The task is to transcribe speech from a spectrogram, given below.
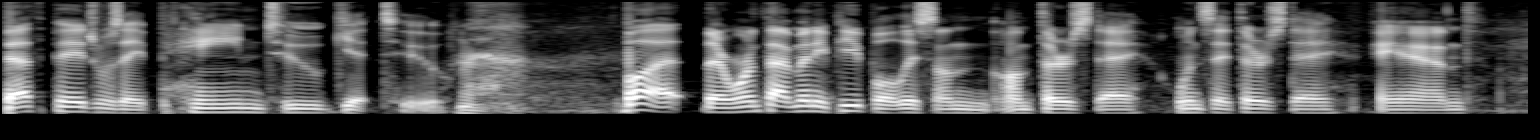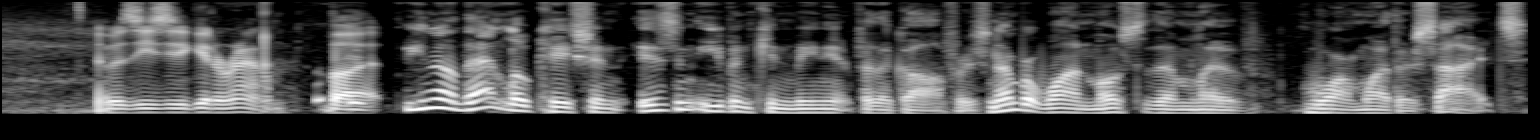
Bethpage was a pain to get to. but there weren't that many people, at least on on Thursday, Wednesday, Thursday, and it was easy to get around. But You know, that location isn't even convenient for the golfers. Number one, most of them live warm weather sites.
